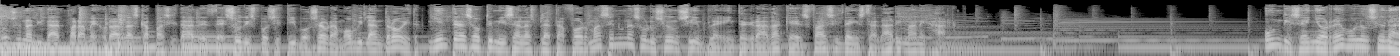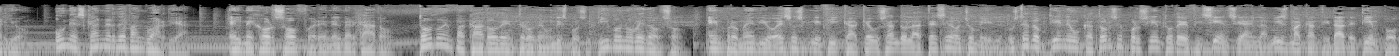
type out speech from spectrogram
funcionalidad para mejorar las capacidades de su dispositivo Zebra móvil Android, mientras optimizan las plataformas en una solución simple e integrada que es fácil de instalar y manejar. Un diseño revolucionario, un escáner de vanguardia, el mejor software en el mercado, todo empacado dentro de un dispositivo novedoso. En promedio eso significa que usando la TC8000 usted obtiene un 14% de eficiencia en la misma cantidad de tiempo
